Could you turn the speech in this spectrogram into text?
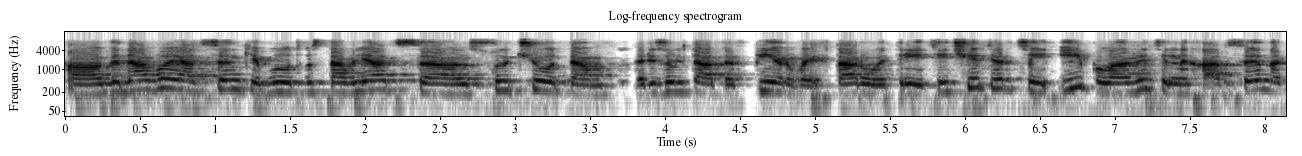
А, годовые оценки будут выставляться с учетом результатов первой, второй, третьей четверти и положительных оценок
